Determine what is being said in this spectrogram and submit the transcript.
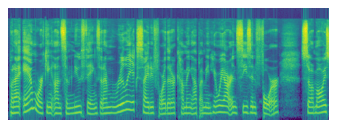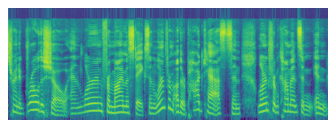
But I am working on some new things that I'm really excited for that are coming up. I mean, here we are in season four, so I'm always trying to grow the show and learn from my mistakes and learn from other podcasts and learn from comments and, and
